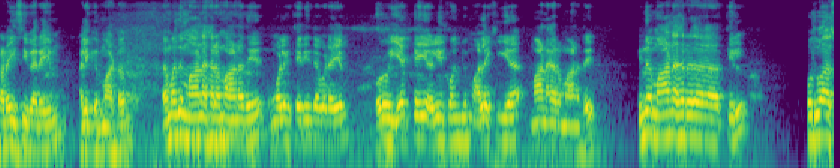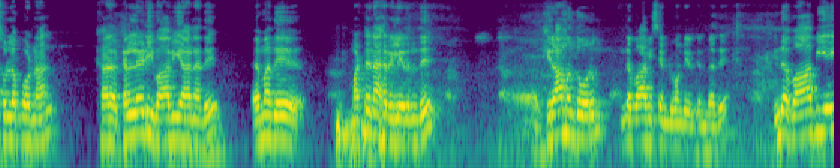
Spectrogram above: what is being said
கடைசி வரையும் அளிக்க மாட்டோம். நமது மாநகரமானது உங்களுக்கு தெரிந்த விடயம் ஒரு இயற்கை எழில் கொஞ்சம் அழகிய மாநகரமானது. இந்த மாநகரத்தில் பொதுவாக சொல்லப்போனால் க கல்லடி வாவியானது எமது மட்ட நகரிலிருந்து கிராமந்தோறும் இந்த வாவி சென்று கொண்டிருக்கின்றது. இந்த வாவியை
